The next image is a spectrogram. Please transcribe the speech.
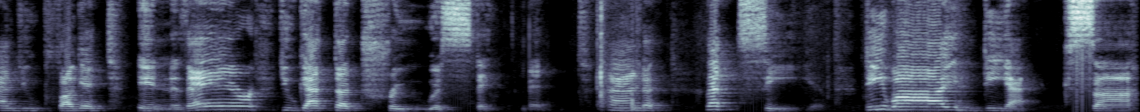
and you plug it in there, you get the true statement. And let's see, dy dx. Uh,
